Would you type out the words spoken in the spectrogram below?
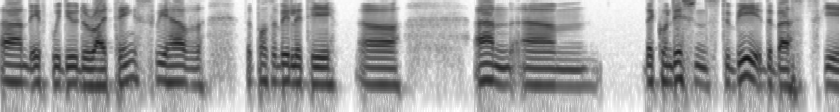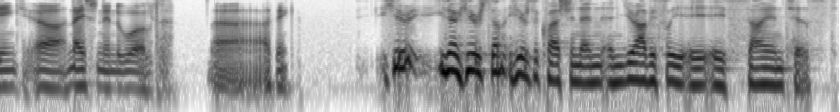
and if we do the right things, we have the possibility and um, the conditions to be the best skiing uh, nation in the world. Uh, I think. Here, you know, here's some. Here's a question, and and you're obviously a, a scientist.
